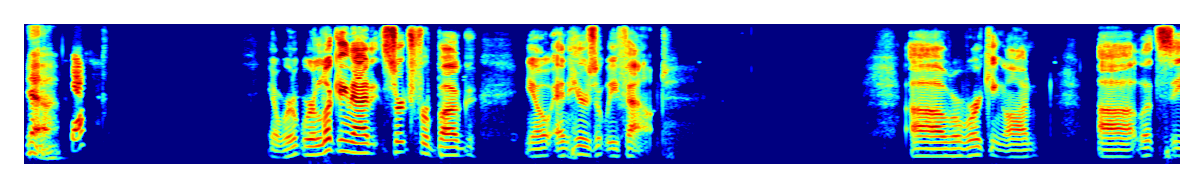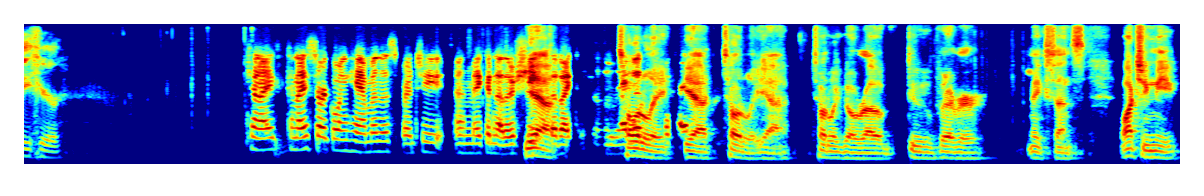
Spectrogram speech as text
Yeah, Yeah. you know, we're, we're looking at it, search for bug, you know, and here's what we found. Uh, we're working on, uh, let's see here. Can I, can I start going ham in the spreadsheet and make another sheet Yeah, that I can? really run in? totally. Okay. Yeah, totally. Yeah, totally go rogue. Do whatever makes sense. Watching me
